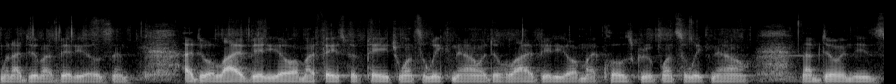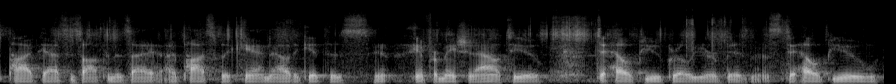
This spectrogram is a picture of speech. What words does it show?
when I do my videos. And I do a live video on my Facebook page once a week now. I do a live video on my closed group once a week now. I'm doing these podcasts as often as I, I possibly can now to get this information out to you to help you grow your business, to help you,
